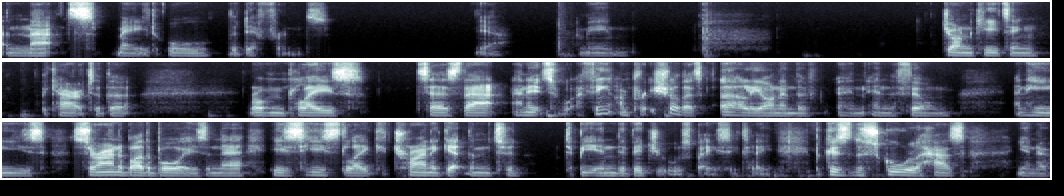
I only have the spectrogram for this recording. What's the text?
And that's made all the difference. Yeah. I mean, John Keating, the character that Robin plays, says that, and it's I think I'm pretty sure that's early on in the in, in the film, and he's surrounded by the boys, and they're he's he's like trying to get them to to be individuals basically because the school has you know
